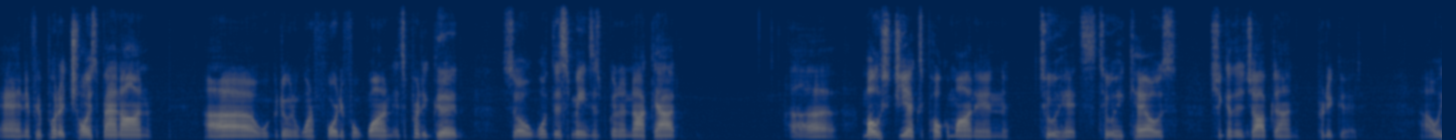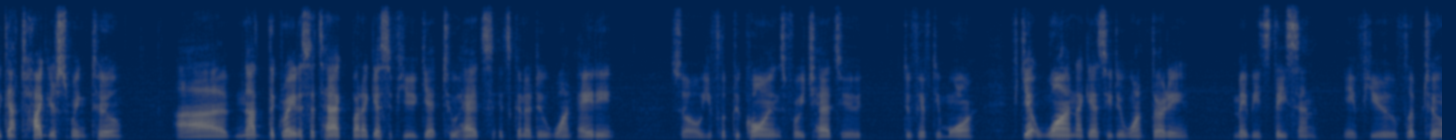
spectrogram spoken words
And if you put a choice band on, uh, we're doing 140 for 1. It's pretty good. So what this means is we're going to knock out uh, most GX Pokemon in two hits. Two hit KOs. Should get the job done. Pretty good. Uh, we got Tiger Swing too. Uh, not the greatest attack, but I guess if you get two heads, it's going to do 180. So you flip two coins for each head, you do 50 more. If you get one, I guess you do 130. Maybe it's decent. If you flip two,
